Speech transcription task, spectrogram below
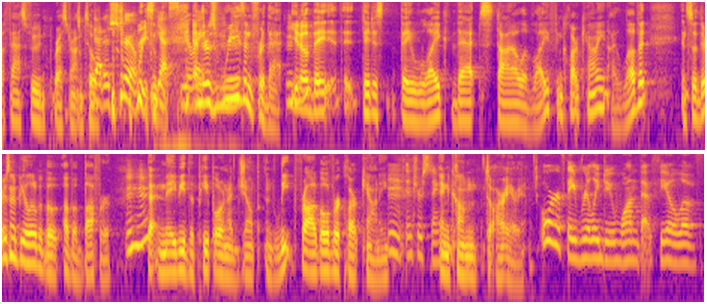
a fast food restaurant until That is true. recently. Yes, you're And right. there's Mhm. reason for that. You know, they they just they like that style of life in Clarke County. I love it. And so there's going to be a little bit of a, of a buffer Mm-hmm. that maybe the people are going to jump and leapfrog over Clarke County Mm, interesting. and come to our area. or if they really do want that feel of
